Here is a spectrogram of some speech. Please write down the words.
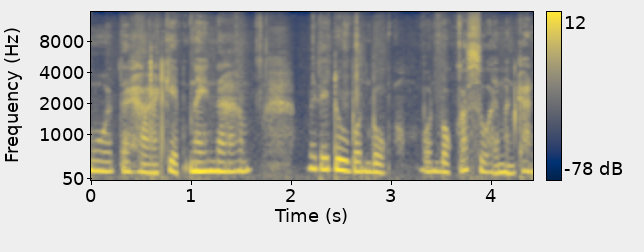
มัวแต่หาเก็บในน้ำไม่ได้ดูบนบก บนบกก็สวยเหมือนกัน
